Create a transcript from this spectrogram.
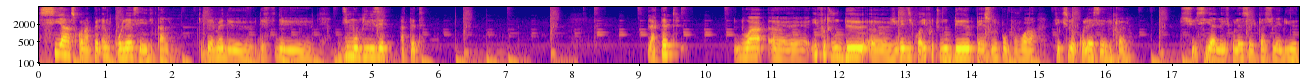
S'il y a ce qu'on appelle un collet cervical qui permet d'immobiliser de, la tête. La tête doit, euh, il faut toujours deux, euh, je vais dire quoi, il faut toujours deux personnes pour pouvoir fixer le collet cervical. S'il y a le collet cervical sur les lieux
